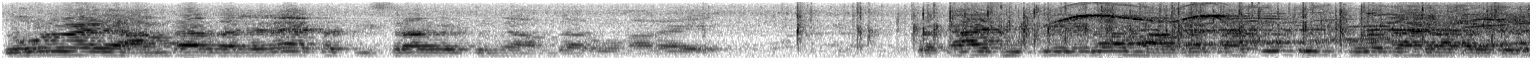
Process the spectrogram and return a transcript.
दोन वेळ आमदार झालेला आहे आता तिसरा वेळ तुम्ही आमदार होणार आहे. प्रकाश हुक्केरीला मागा टाकून तुम्ही पुढे जायला पाहिजे.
